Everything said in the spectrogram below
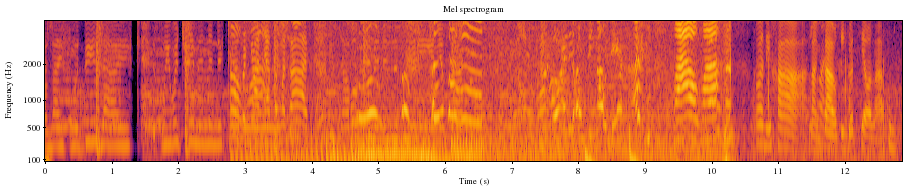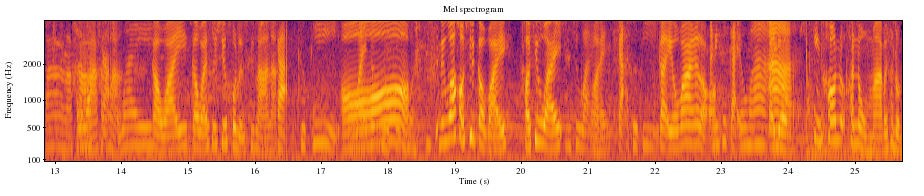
our life would be like if we were dreaming in the เป็นงานแอปธรรมชาติ now we're living in the city. โอ้ยอันนี้ของจริงของจริงมาออกมา สวัสดีค่ะ หลังจากกินก๋วยเตี๋ยวร้านคุณป้านะคะเขาเรียกว่าข้างหลักะงไว้กะไว้กะไว้คือชื่อคนหรือชื่อร้านอะกะคือพี่อ๋อไว้ก็คือชื่อคนนึกว่าเขาชื่อกะไว้ เขาชื่อไว้ คือชื่อไว้ไว้ กะคือพี่กะเอลว่าไงเหรออันนี้คือกะเอลมากะโยอะกินข้าวขนมมาเป็นขนม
